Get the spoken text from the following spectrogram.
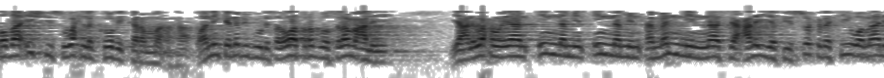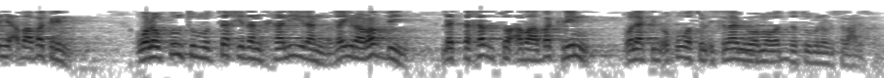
fadaa'ishiisu wax la koobi kara ma aha. Waa ninka nebigu yihi salawaatu rabbi wasalaamu calayh yani waxa weeyaan ina min ina min amani nnaasi calaya fii suxbatii wamaalihi aba bakrin. Walow kuntu mutakhidan khaliila hayra rabbii latakhadtu aba bakrin walakin ukuwat lislaami wamawadatu bu nabi sal lay slam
